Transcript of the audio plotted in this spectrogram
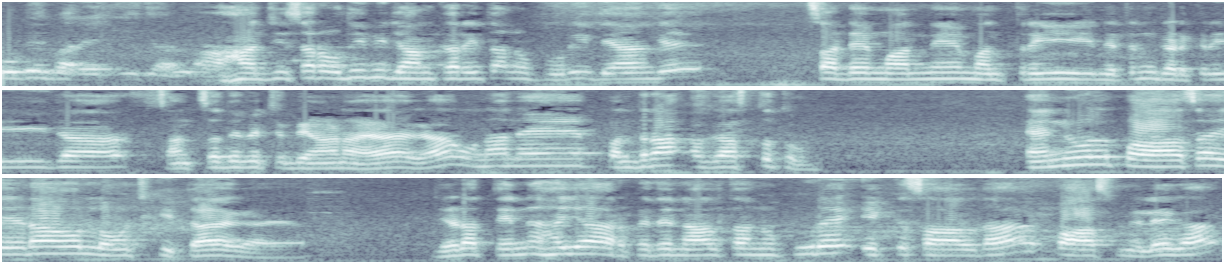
ਉਹਦੇ ਬਾਰੇ ਕੀ ਜਾਣਕਾਰੀ? ਹਾਂਜੀ ਸਰ ਉਹਦੀ ਵੀ ਜਾਣਕਾਰੀ ਤੁਹਾਨੂੰ ਪੂਰੀ ਦਿਆਂਗੇ। ਸਾਡੇ ਮਾਨਯ ਮੰਤਰੀ ਨਿਤਿਨ ਗਡਕਰੀ ਜੀ ਦਾ ਸੰਸਦ ਦੇ ਵਿੱਚ ਬਿਆਨ ਆਇਆ ਹੈਗਾ। ਉਹਨਾਂ ਨੇ 15 ਅਗਸਤ ਤੋਂ ਐਨੂਅਲ ਪਾਸ ਹੈ ਜਿਹੜਾ ਉਹ ਲਾਂਚ ਕੀਤਾ ਹੈਗਾ ਆ। ਜਿਹੜਾ 3000 ਰੁਪਏ ਦੇ ਨਾਲ ਤੁਹਾਨੂੰ ਪੂਰੇ 1 ਸਾਲ ਦਾ ਪਾਸ ਮਿਲੇਗਾ।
